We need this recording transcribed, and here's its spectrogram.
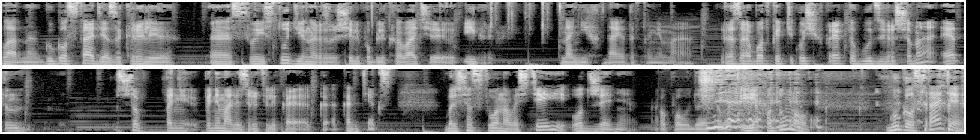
Ладно, Google Stadia закрыли э, свои студии, но разрешили публиковать э, игры на них, да, я так понимаю. Разработка текущих проектов будет завершена. Это, чтобы понимали зрители ко- ко- контекст, большинство новостей от Жени по поводу этого. И я подумал, Google Stadia,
